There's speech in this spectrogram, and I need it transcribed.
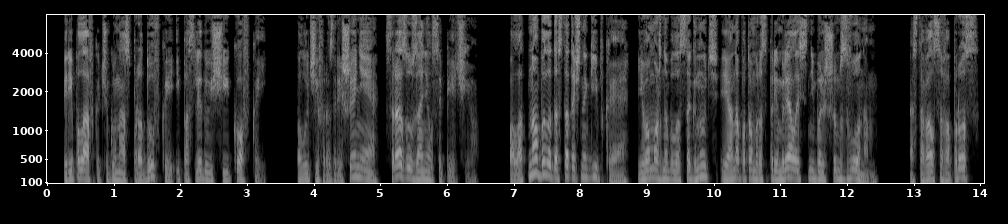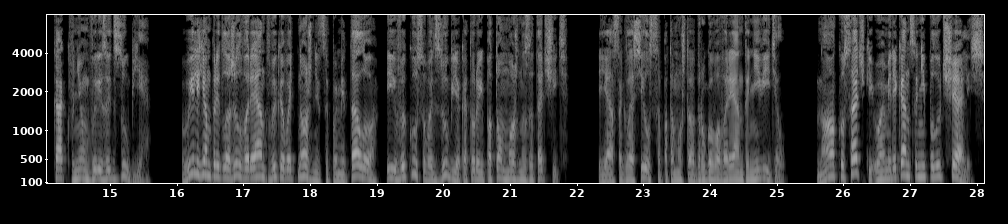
– переплавка чугуна с продувкой и последующей ковкой. Получив разрешение, сразу занялся печью. Полотно было достаточно гибкое, его можно было согнуть, и оно потом распрямлялось с небольшим звоном. Оставался вопрос, как в нем вырезать зубья. Уильям предложил вариант выковать ножницы по металлу и выкусывать зубья, которые потом можно заточить. Я согласился, потому что другого варианта не видел. Но кусачки у американца не получались,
